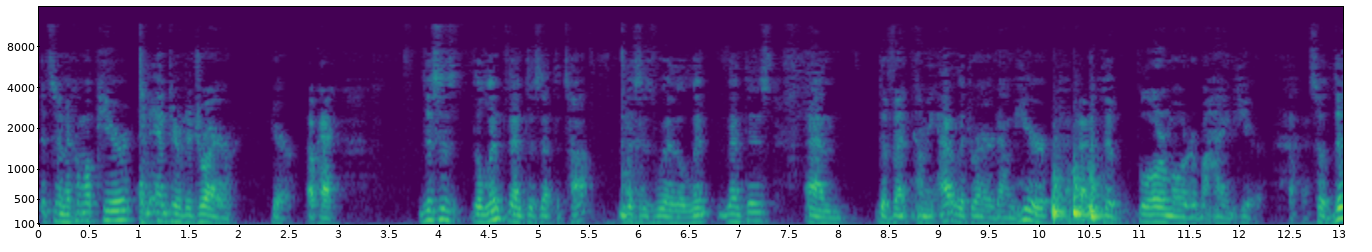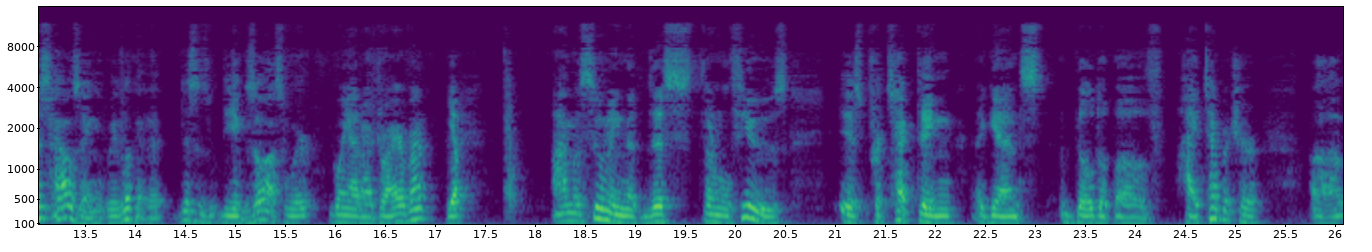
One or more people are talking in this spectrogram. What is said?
It's going to come up here and enter the dryer here. Okay. This is the lint vent is at the top. This is where the lint vent is, and the vent coming out of the dryer down here with the blower motor behind here. Okay. So this housing, if we look at it, this is the exhaust. We're going out our dryer vent. Yep. I'm assuming that this thermal fuse is protecting against buildup of high temperature uh,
